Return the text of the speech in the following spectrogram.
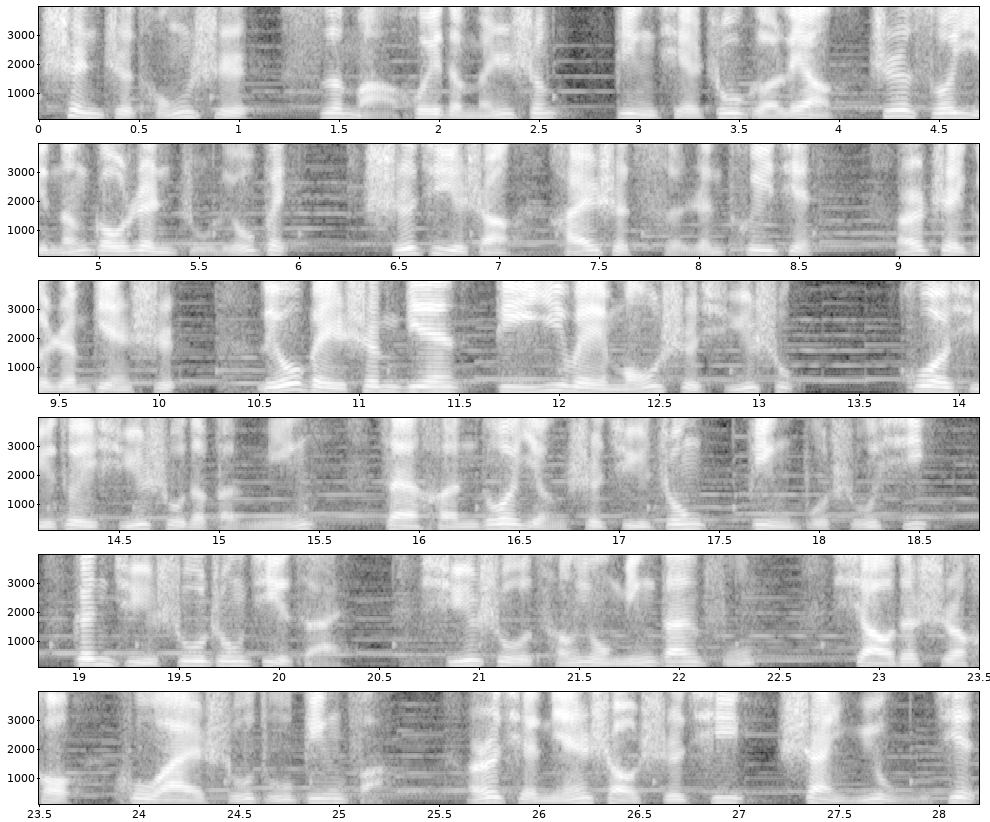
甚至同是司马徽的门生，并且诸葛亮之所以能够认主刘备，实际上还是此人推荐，而这个人便是刘备身边第一位谋士徐庶。或许对徐庶的本名，在很多影视剧中并不熟悉。根据书中记载，徐庶曾用名丹符，小的时候酷爱熟读兵法。而且年少时期善于舞剑，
